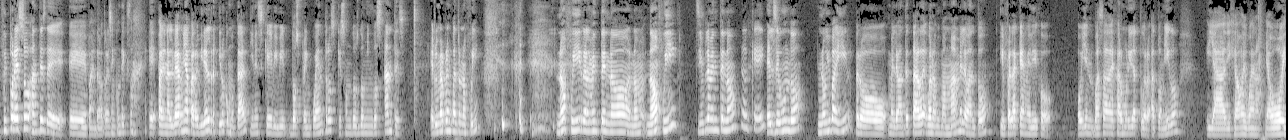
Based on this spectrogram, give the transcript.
fui por eso antes de, eh, para entrar otra vez en contexto, eh, para en Albernia, para vivir el retiro como tal, tienes que vivir dos preencuentros, que son dos domingos antes. El primer preencuentro no fui. no fui, realmente no, no, no fui, simplemente no. Okay. El segundo, no iba a ir, pero me levanté tarde, bueno, mi mamá me levantó y fue la que me dijo, oye, ¿vas a dejar morir a tu, a tu amigo? Y ya dije, ay, bueno, ya voy.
